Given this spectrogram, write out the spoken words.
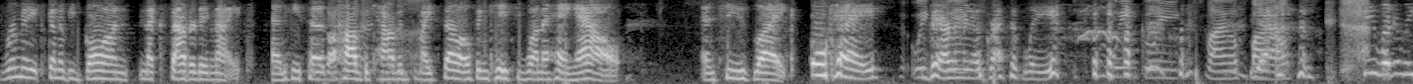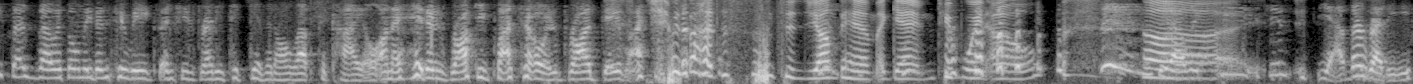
roommate's going to be gone next Saturday night. And he says, I'll have the cabin to myself in case you want to hang out. And she's like, okay, wink, very wink, aggressively. Wink, wink, smile, smile. Yeah. She literally says, though, it's only been two weeks and she's ready to give it all up to Kyle on a hidden rocky plateau in broad daylight. She was about to to jump him again, oh. 2.0. yeah, like she, she's, yeah, they're ready.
